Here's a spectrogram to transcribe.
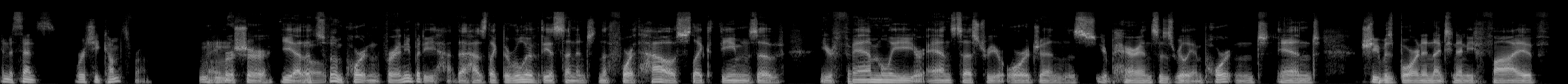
in a sense where she comes from. Right? For sure. Yeah, so, that's so important for anybody that has like the ruler of the ascendant in the fourth house, like themes of your family, your ancestry, your origins, your parents is really important. And she was born in 1995.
